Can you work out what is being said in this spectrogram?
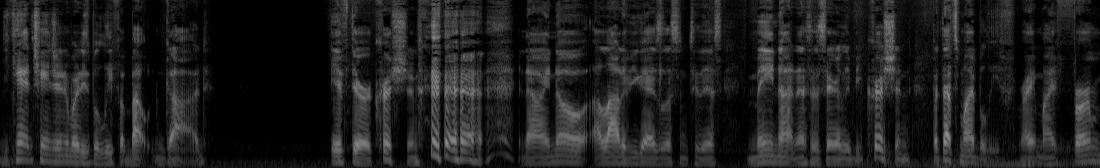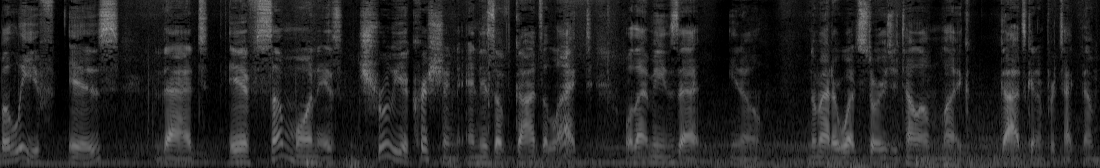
you can't change anybody's belief about God if they're a Christian. now, I know a lot of you guys listen to this may not necessarily be Christian, but that's my belief, right? My firm belief is that if someone is truly a Christian and is of God's elect, well, that means that, you know, no matter what stories you tell them, like, God's going to protect them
